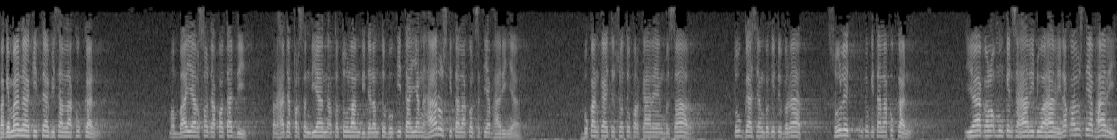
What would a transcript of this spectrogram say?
Bagaimana kita bisa lakukan membayar sodako tadi terhadap persendian atau tulang di dalam tubuh kita yang harus kita lakukan setiap harinya. Bukankah itu suatu perkara yang besar, tugas yang begitu berat, sulit untuk kita lakukan? Ya kalau mungkin sehari dua hari, nah kalau setiap hari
